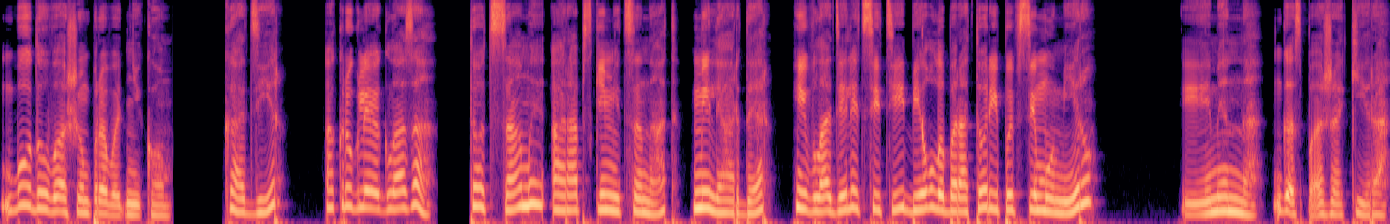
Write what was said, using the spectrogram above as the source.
Буду вашим проводником». «Кадир?» Округляю глаза. Тот самый арабский меценат, миллиардер и владелец сети биолабораторий по всему миру? Именно, госпожа Кира.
